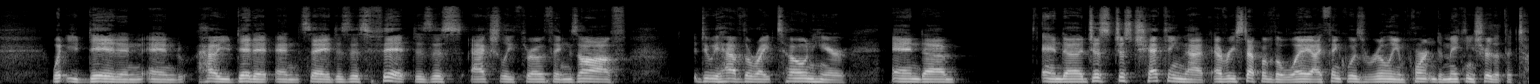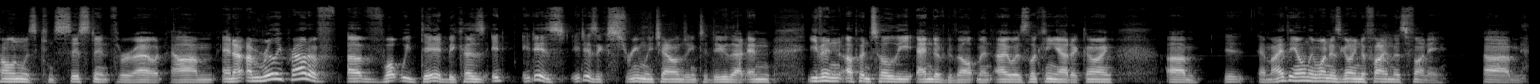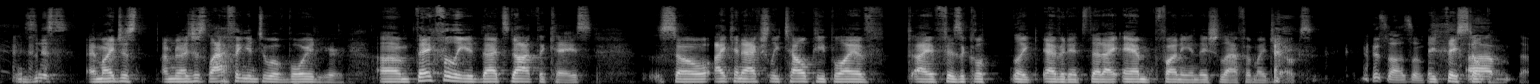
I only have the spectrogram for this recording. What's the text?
what you did and and how you did it and say, does this fit? Does this actually throw things off? Do we have the right tone here? And um, and uh, just just checking that every step of the way, I think was really important to making sure that the tone was consistent throughout. Um, and I, I'm really proud of of what we did because it it is it is extremely challenging to do that. And even up until the end of development, I was looking at it going, um, "Am I the only one who's going to find this funny? Um, is this?" Am I just I'm I just laughing into a void here? Um, thankfully, that's not the case so I can actually tell people I have I have physical like evidence that I am funny and they should laugh at my jokes. That's awesome. They, they still Um, don't though.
